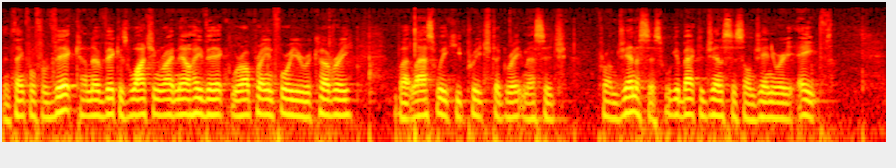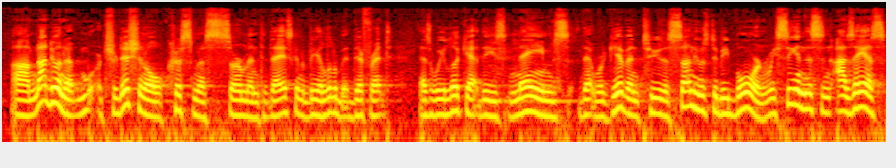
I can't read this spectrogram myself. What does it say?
And thankful for Vic. I know Vic is watching right now. Hey, Vic, we're all praying for your recovery. But last week he preached a great message from Genesis. We'll get back to Genesis on January 8th. Um, not doing a traditional Christmas sermon today. It's going to be a little bit different as we look at these names that were given to the son who was to be born. We see in this in Isaiah's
